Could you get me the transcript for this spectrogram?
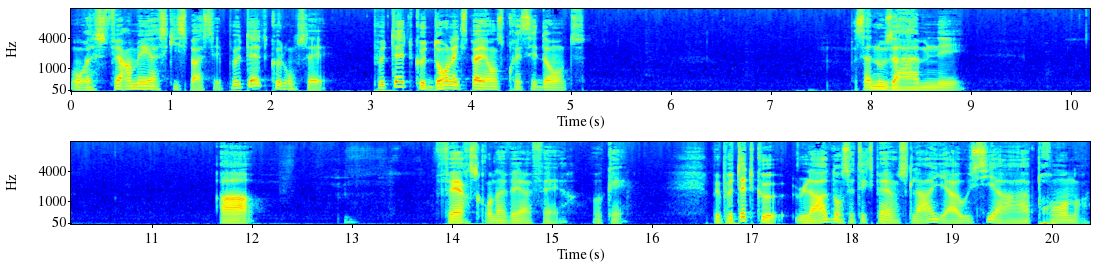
On reste fermé à ce qui se passe. Et peut-être que l'on sait, peut-être que dans l'expérience précédente, ça nous a amené à faire ce qu'on avait à faire. Ok. Mais peut-être que là, dans cette expérience-là, il y a aussi à apprendre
